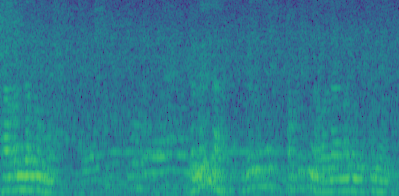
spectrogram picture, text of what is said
Habang dalawa. Ganun na. Ganun na. Tapos na. Wala nang gusto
